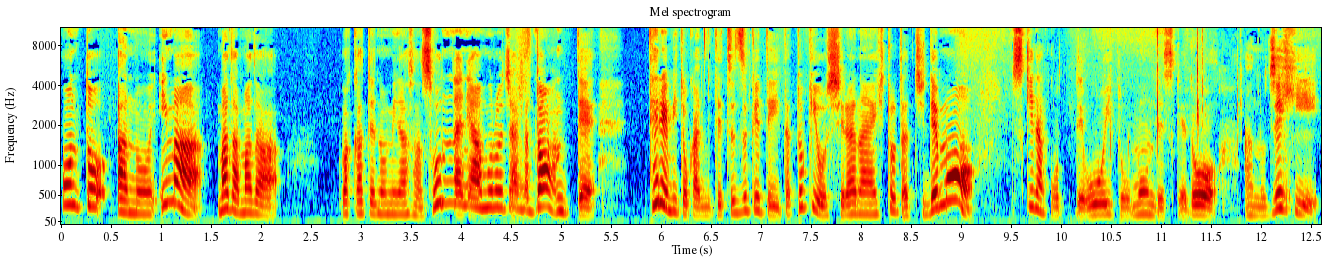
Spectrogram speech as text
本当あの今まだまだ若手の皆さんそんなに安室ちゃんがドンってテレビとかに出続けていた時を知らない人たちでも好きな子って多いと思うんですけどあのぜひ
